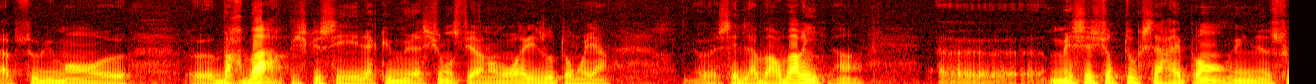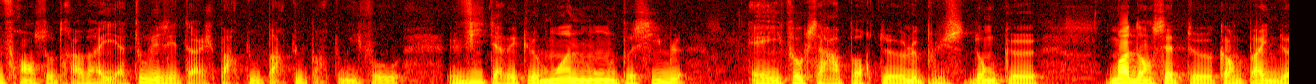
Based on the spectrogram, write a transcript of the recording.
absolument barbare, puisque c'est l'accumulation se fait à un endroit et les autres n'ont rien. c'est de la barbarie. Hein. mais c'est surtout que ça répand une souffrance au travail à tous les étages, partout, partout, partout. Il faut vite avec le moins de monde possible et il faut que ça rapporte le plus. Donc, euh, moi, dans cette euh, campagne de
